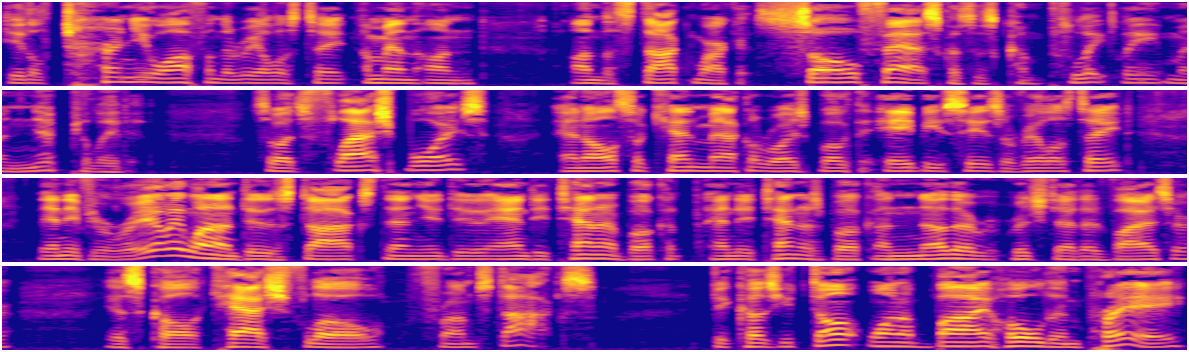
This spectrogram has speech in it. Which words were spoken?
it'll turn you off on the real estate. I mean on on the stock market so fast because it's completely manipulated. So it's Flash Boys and also Ken McElroy's book, The ABCs of Real Estate. Then, if you really want to do stocks, then you do Andy Tanner book. Andy Tanner's book, another Rich Dad Advisor, is called Cash Flow from Stocks, because you don't want to buy, hold, and pray.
